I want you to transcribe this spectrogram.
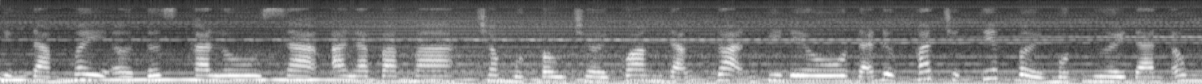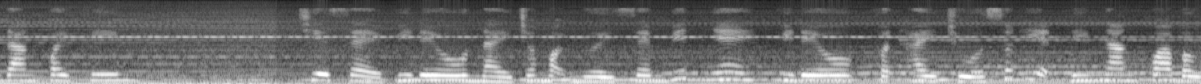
những đám mây ở Tuscaloosa, Alabama, trong một bầu trời quang đãng. Đoạn video đã được phát trực tiếp bởi một người đàn ông đang quay phim. Chia sẻ video này cho mọi người xem biết nhé. Video, Phật hay Chúa xuất hiện đi ngang qua bầu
